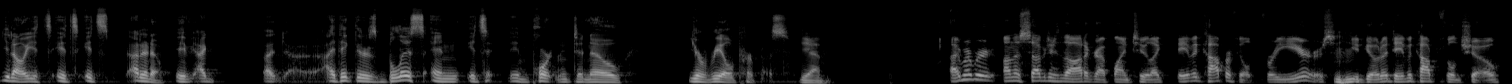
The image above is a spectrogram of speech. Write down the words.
you know it's it's it's I don't know if I I, I think there's bliss and it's important to know your real purpose. yeah I remember on the subject of the autograph line too, like David Copperfield for years, Mhm. you'd go to a David Copperfield show.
